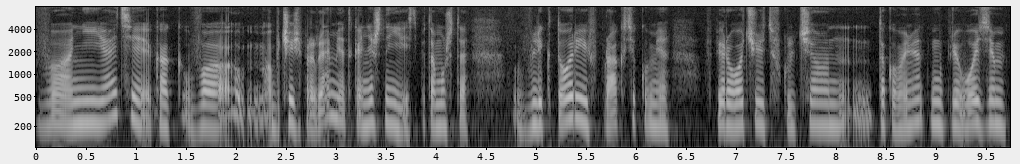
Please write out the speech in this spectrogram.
в НИЯТе, как в обучающей программе, это, конечно, есть, потому что в лектории, в практикуме в первую очередь включен такой момент, мы привозим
